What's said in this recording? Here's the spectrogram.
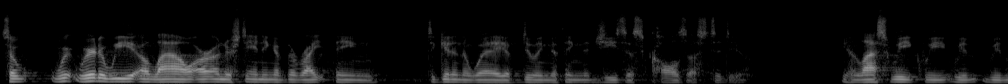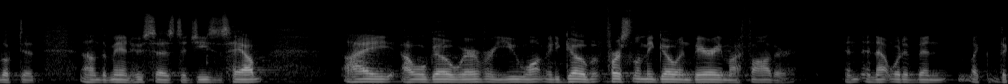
So, where, where do we allow our understanding of the right thing to get in the way of doing the thing that Jesus calls us to do? You know, last week we, we, we looked at um, the man who says to Jesus, Hey, I'll, I, I will go wherever you want me to go, but first let me go and bury my father. And, and that would have been like the,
